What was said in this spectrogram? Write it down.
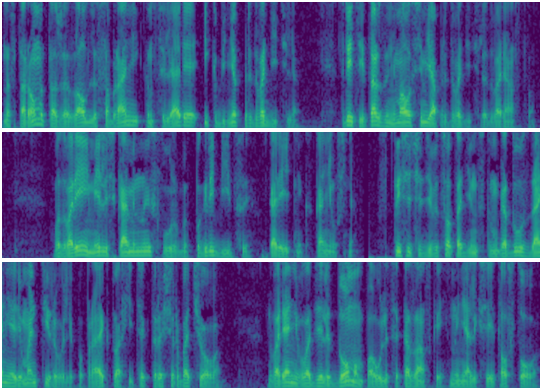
На втором этаже зал для собраний, канцелярия и кабинет предводителя. Третий этаж занимала семья предводителя дворянства. Во дворе имелись каменные службы, погребицы, каретник, конюшня. В 1911 году здание ремонтировали по проекту архитектора Щербачева. Дворяне владели домом по улице Казанской, ныне Алексея Толстого,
